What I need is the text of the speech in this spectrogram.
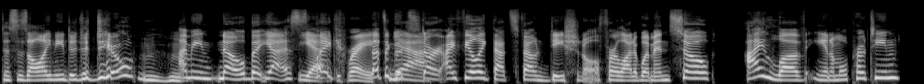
this is all I needed to do. Mm-hmm. I mean, no, but yes. Yeah, Like right. that's a good Yeah. start. I feel like that's foundational for a lot of women. So I love animal protein.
